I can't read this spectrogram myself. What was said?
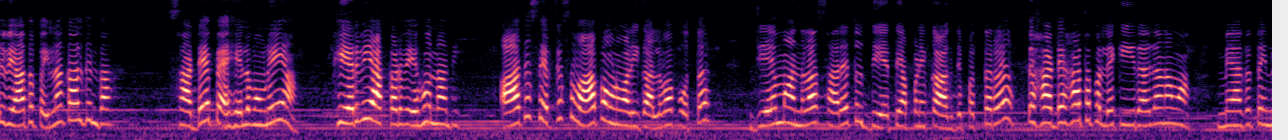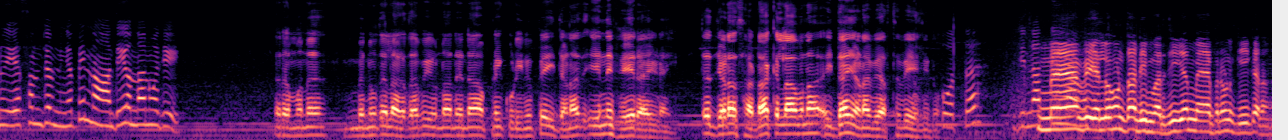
ਤੇ ਵਿਆਹ ਤੋਂ ਪਹਿਲਾਂ ਕੱਲ ਦਿੰਦਾ। ਸਾਡੇ ਪੈਸੇ ਲਵਾਉਣੇ ਆ, ਫੇਰ ਵੀ ਆਕੜ ਵੇਖ ਉਹਨਾਂ ਦੀ। ਆ ਤੇ ਸਿਰ ਤੇ ਸਵਾਹ ਪਾਉਣ ਵਾਲੀ ਗੱਲ ਵਾ ਪੁੱਤ। ਜੇ ਮੰਨ ਲਾ ਸਾਰੇ ਤੂੰ ਦੇ ਤੇ ਆਪਣੇ ਕਾਗਜ਼ ਪੱਤਰ, ਤੇ ਸਾਡੇ ਹੱਥ ਪੱਲੇ ਕੀ ਰਹਿ ਜਾਣਾ ਵਾ? ਮੈਂ ਤਾਂ ਤੈਨੂੰ ਇਹ ਸਮਝਾਉਣੀ ਆ ਵੀ ਨਾ ਦੇ ਉਹਨਾਂ ਨੂੰ ਅਜੇ। ਰਮਨ, ਮੈਨੂੰ ਤਾਂ ਲੱਗਦਾ ਵੀ ਉਹਨਾਂ ਨੇ ਨਾ ਆਪਣੀ ਕੁੜੀ ਨੂੰ ਭੇਜ ਦੇਣਾ ਤੇ ਇਹਨੇ ਫੇਰ ਆ ਜਾਣਾ ਈ। ਤੇ ਜਿਹੜਾ ਸਾਡਾ ਕਿੱਲਾ ਵਾ ਨਾ ਇਦਾਂ ਹੀ ਜਾਣਾ ਵਿਅਰਥ ਵੇਖ ਲਈ ਤੂੰ। ਪੁੱਤ ਜਿੰਨਾ ਮੈਂ ਵੇਖ ਲਓ ਹੁਣ ਤੁਹਾਡੀ ਮਰਜ਼ੀ ਆ ਮੈਂ ਫਿਰ ਹੁਣ ਕੀ ਕਰਾਂ?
